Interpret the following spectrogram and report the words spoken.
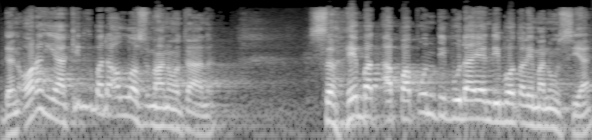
Dan orang yakin kepada Allah Subhanahu wa taala. Sehebat apa pun tipu daya yang dibuat oleh manusia,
